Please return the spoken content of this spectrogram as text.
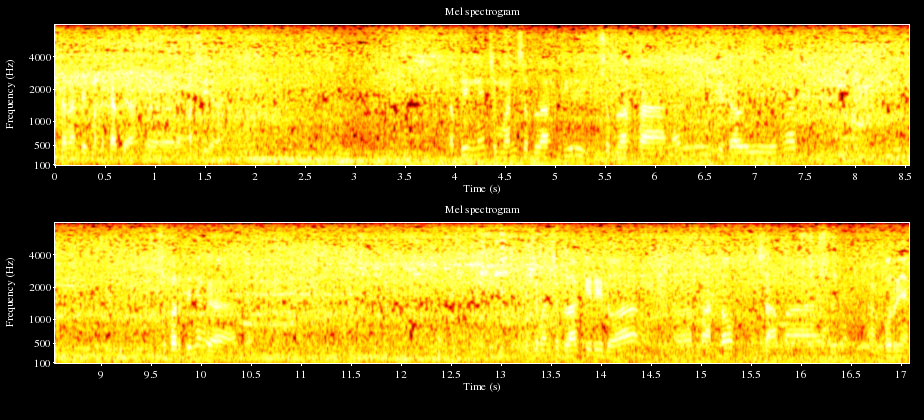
Kita nanti mendekat ya ke lokasi ya. Tapi ini cuma sebelah kiri sebelah kanan kita lihat. Sepertinya nggak ada cuma sebelah kiri doang uh, patok sama akurnya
